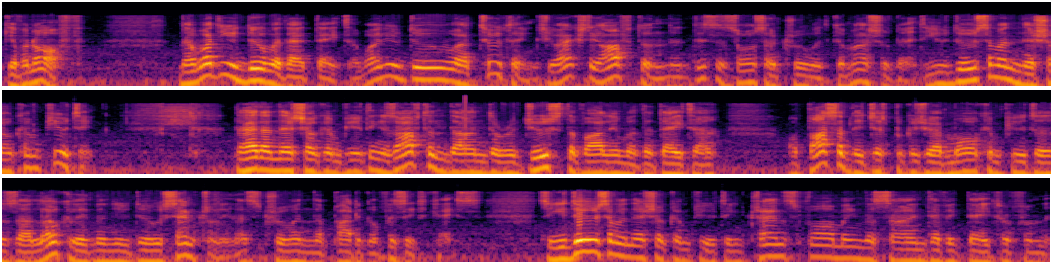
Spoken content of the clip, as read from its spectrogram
given off. Now, what do you do with that data? Well, you do uh, two things. You actually often, this is also true with commercial data, you do some initial computing. That initial computing is often done to reduce the volume of the data, or possibly just because you have more computers uh, locally than you do centrally. That's true in the particle physics case. So you do some initial computing, transforming the scientific data from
